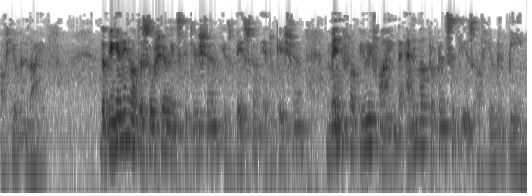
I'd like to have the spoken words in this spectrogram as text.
of human life. The beginning of the social institution is based on education meant for purifying the animal propensities of human being.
